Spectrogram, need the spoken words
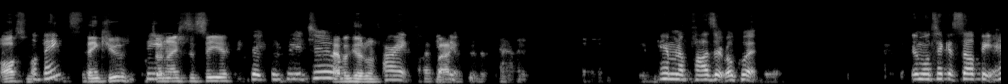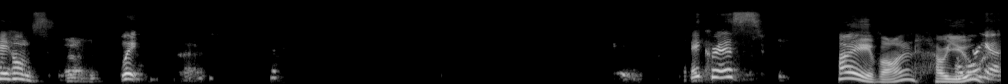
Awesome. Well, thanks. Thank you. So you. nice to see you. Great to see you too. Have a good one. All right. Bye. Hey, I'm gonna pause it real quick. And we'll take a selfie. Hey, Holmes. Wait. Hey, Chris. Hi, Yvonne. How are you? How are you?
